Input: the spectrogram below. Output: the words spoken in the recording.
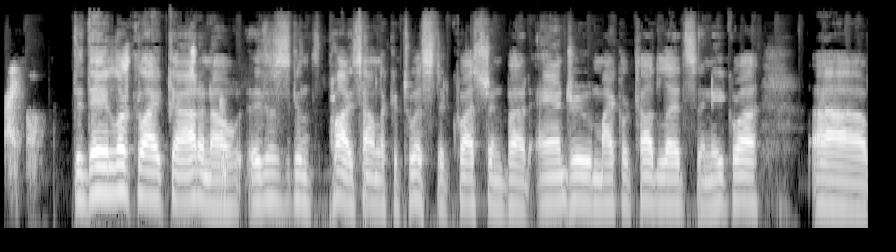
rifle. Did they look like I don't know? This is going to probably sound like a twisted question, but Andrew, Michael Cudlitz, and Equa, uh,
